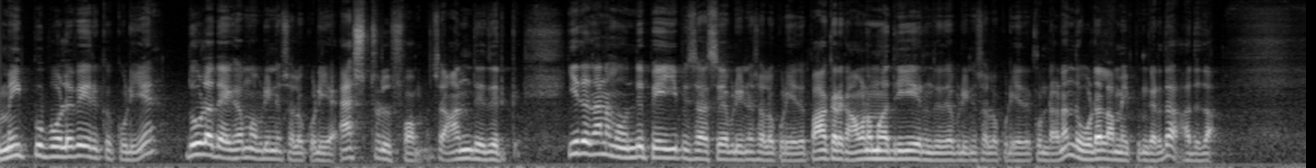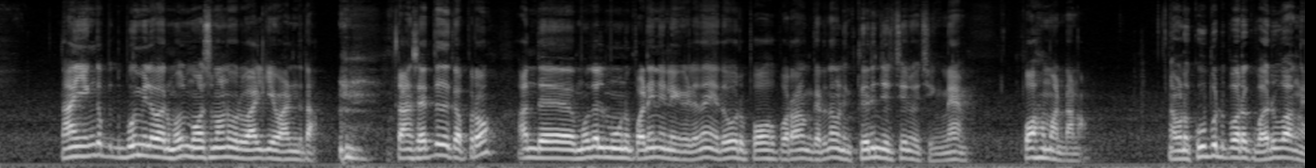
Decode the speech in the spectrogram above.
அமைப்பு போலவே இருக்கக்கூடிய தூளதேகம் அப்படின்னு சொல்லக்கூடிய ஆஸ்ட்ரல் ஃபார்ம் ஸோ அந்த இது இருக்குது இதை தான் நம்ம வந்து பேய் பிசாசு அப்படின்னு சொல்லக்கூடியது. பார்க்குறக்கு அவனை மாதிரியே இருந்தது அப்படின்னு சொல்லக்கூடியதுக்கு உண்டான அந்த உடல் அமைப்புங்கிறது அதுதான். நான் எங்கே பூமியில் வரும்போது மோசமான ஒரு வாழ்க்கையை வாழ்ந்துட்டான். தான் செத்ததுக்கப்புறம் அந்த முதல் மூணு படைநிலைகளில் தான் ஏதோ ஒரு போக போகிறாங்கிறது அவனுக்கு தெரிஞ்சிருச்சுன்னு வச்சுங்களேன். போக மாட்டானான் அவனை கூப்பிட்டு போகிறக்கு வருவாங்க.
